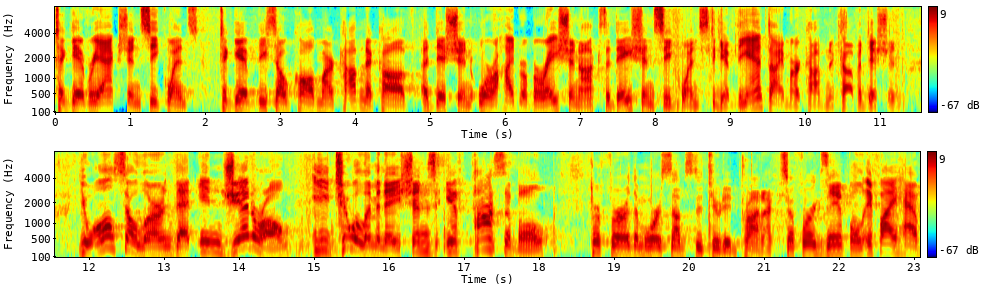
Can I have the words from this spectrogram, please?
to give reaction sequence to give the so-called Markovnikov addition or a hydroboration oxidation sequence to give the anti-Markovnikov addition. You also learn that in general, E2 eliminations, if possible, prefer the more substituted product. So for example, if I have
